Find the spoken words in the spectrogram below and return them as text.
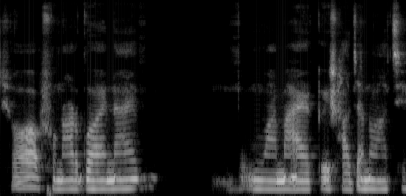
সব সোনার গয়নায় মায়েরকে সাজানো আছে।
